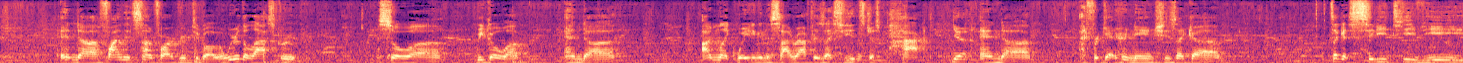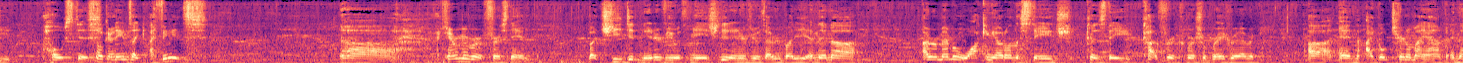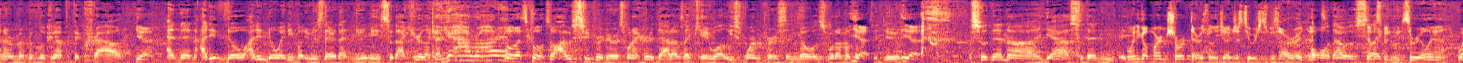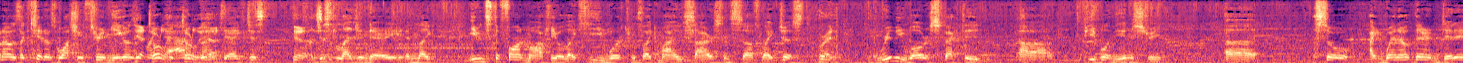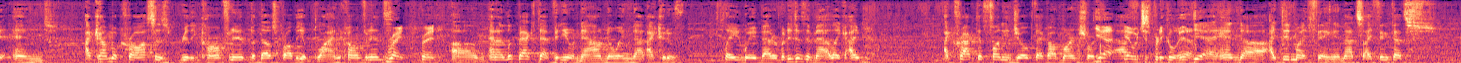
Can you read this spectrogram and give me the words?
and uh, finally, it's time for our group to go up. And we were the last group. So uh, we go up, and uh, I'm like waiting in the side rafters. I see it's just packed. Yeah. And uh, I forget her name. She's like a. It's like a city TV hostess. Okay. Her name's like I think it's. Uh, I can't remember her first name, but she did an interview with me. She did an interview with everybody, and then uh, I remember walking out on the stage because they cut for a commercial break or whatever. Uh, and I go turn on my amp, and then I remember looking up at the crowd. Yeah. And then I didn't know I didn't know anybody was there that knew me, so that I hear like a yeah Ryan. Oh, that's cool. So I was super nervous when I heard that. I was like, okay, well at least one person knows what I'm about Yeah, to do. yeah. So then, uh, yeah. So then, it- When you got Martin Short there as one of the judges too, which is bizarre, right? oh, that was that must like been surreal. Yeah. when I was a kid, I was watching Three Amigos. Yeah, totally, dad, totally, like, yeah. just, Yeah, just legendary, and like even Stephan Moccio, like he worked with like Miley Cyrus and stuff, like just Right. really well respected uh, people in the industry. Uh, so I went out there and did it, and I come across as really confident, but that was probably a blind confidence. Right. Right. Um, and I look back at that video now, knowing that I could have played way better, but it doesn't matter. Like I, I cracked a funny joke that got Martin Short. Yeah. laugh. Yeah. Which is pretty cool. Yeah. yeah, and uh, I did my thing, and that's I think that's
